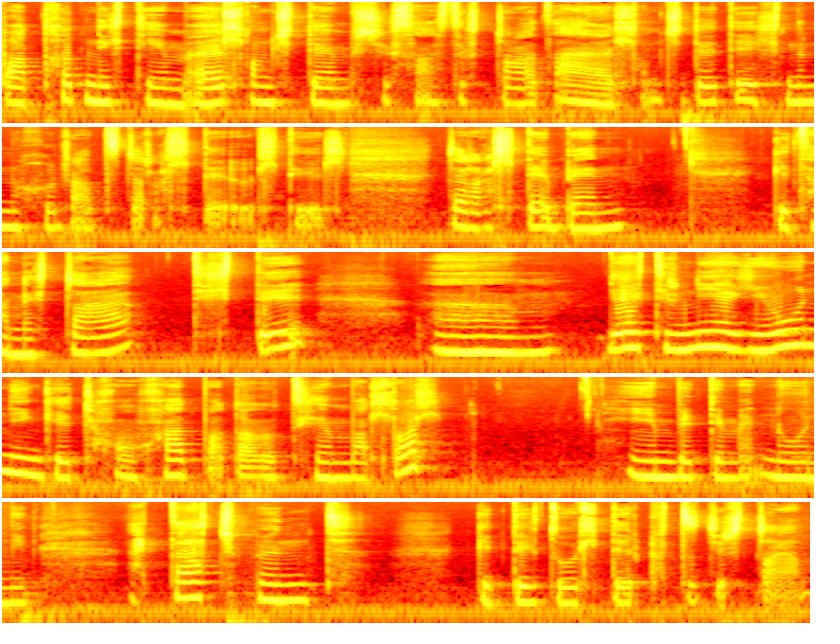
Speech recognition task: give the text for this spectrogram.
бодоход нэг тийм ойлгомжтой юм шиг сонсогдож байгаа. За ойлгомжтой те ихнэр нөхөр ад жаргалтай байвал тэгэл жаргалтай байна гэж санагч байгаа. Тэгтээ яг тэрний яг юуны ингээд жоохон ухаад бодоод үзэх юм бол юм байт юм нөгөө нэг attachment гэдэг зүйл дээр буцаж ирж байгаа.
